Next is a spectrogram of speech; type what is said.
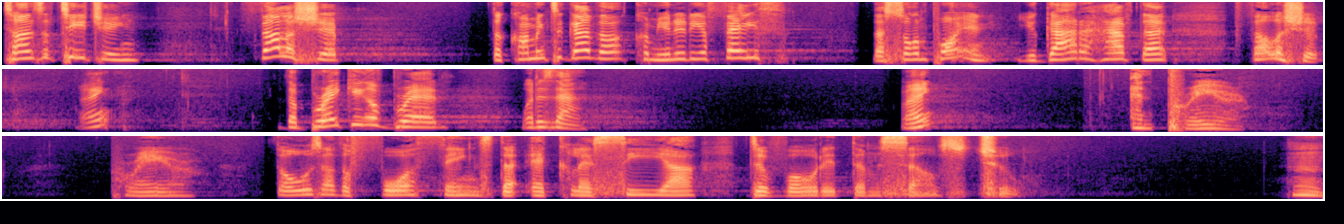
Tons of teaching, fellowship, the coming together, community of faith. That's so important. You got to have that fellowship, right? The breaking of bread, what is that? Right? And prayer. Prayer. Those are the four things the ecclesia devoted themselves to. Hmm.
